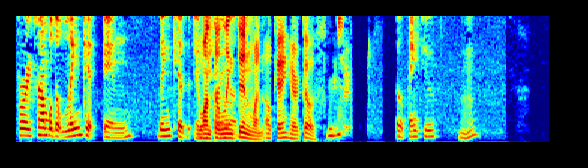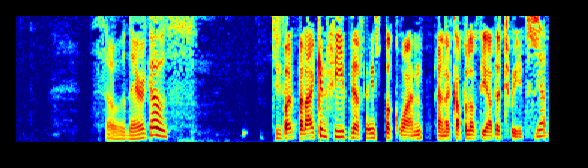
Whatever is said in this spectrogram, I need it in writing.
for example, the LinkedIn, LinkedIn You in want the China. LinkedIn one? Okay, here it goes. Mhm. Oh, thank you. hmm So there it goes. To, But but I can see the Facebook one and a couple of the other tweets Yep.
